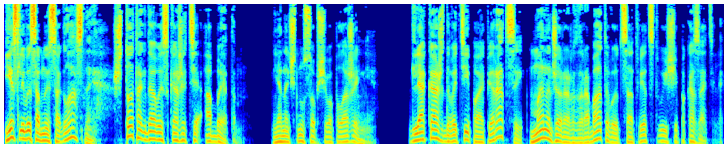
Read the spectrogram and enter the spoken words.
Если вы со мной согласны, что тогда вы скажете об этом? Я начну с общего положения. Для каждого типа операций менеджеры разрабатывают соответствующие показатели.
